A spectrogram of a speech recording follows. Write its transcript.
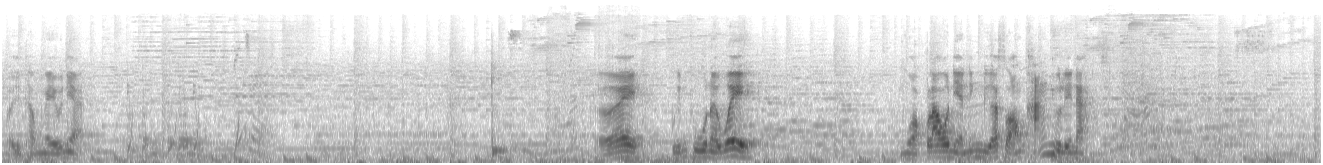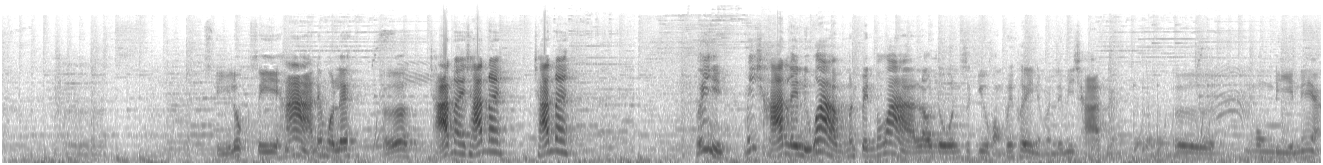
เราจะทำไงวะเนี่ยเอ้ยฟื้นฟูหน่อยเว้ยหมวกเราเนี่ยยังเหลือสองครั้งอยู่เลยนะสี่ลูกสี่ห้าได้หมดเลย เออชาร์จหน่อยชาร์จหน่อยชาร์จหน่อยเฮ้ยไม่ชาร์จเลยหรือว่ามันเป็นเพราะว่าเราโดนสกิลของเพื่อนๆเนี่ยมันเลยไม่ชาร์จ เอองงดีเนี่ย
